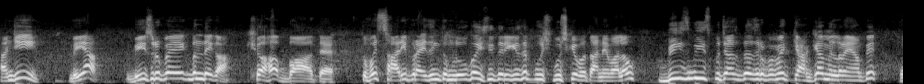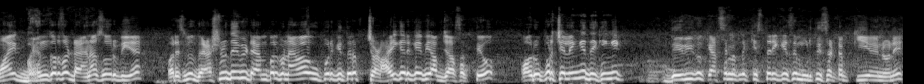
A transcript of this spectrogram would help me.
हाँ जी, भैया, बीस रुपए एक बंदे का। क्या बात है। तो भाई सारी प्राइसिंग तुम लोगों को इसी तरीके से पूछ पूछ के बताने वाला हूँ। बीस बीस पचास पचास रुपए में क्या क्या मिल रहा है यहाँ पे? वहाँ एक भयंकर सा डायनासोर भी है और इसमें वैष्णो देवी टेंपल बनाया हुआ है। ऊपर की तरफ़ चढ़ाई करके भी आप जा सकते हो और ऊपर चलेंगे, देखेंगे देवी को कैसे मतलब किस तरीके से मूर्ति सेटअप की है इन्होंने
